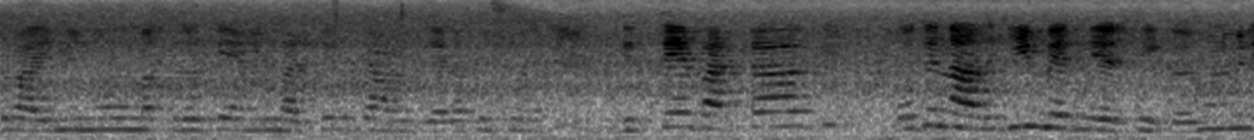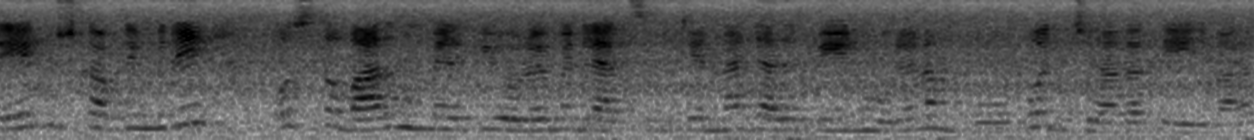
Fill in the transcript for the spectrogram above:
ਦਵਾਈ ਮੈਨੂੰ ਮਤਲਬ ਕਿ ਐਵੇਂ ਮਲਟੀ ਵਿਟਾਮਿਨ ਵਗੈਰਾ ਕੁਝ ਦਿੱਤੇ ਬਟ ਉਹਦੇ ਨਾਲ ਹੀ ਮੇਰੇ ਨੇਲ ਠੀਕ ਹੋਏ। ਹੁਣ ਮੈਨੂੰ ਇਹ ਖੁਸ਼ਖਬਰੀ ਮਿਲੀ। ਉਸ ਤੋਂ ਬਾਅਦ ਹੁਣ ਮੇਰੇ ਕੀ ਹੋ ਰਿਹਾ, ਮੇਰੇ ਲੈਗਸ ਵਿੱਚ ਇੰਨਾ ਜ਼ਿਆਦਾ ਪੇਨ ਹੋ ਰਿਹਾ ਨਾ, ਬਹੁਤ ਜ਼ਿਆਦਾ ਤੇਜ਼ ਵਾਲਾ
